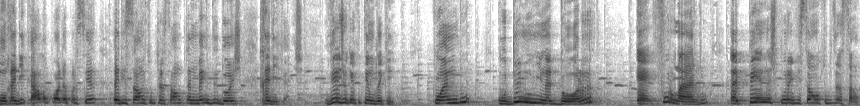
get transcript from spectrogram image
um radical ou pode aparecer adição e subtração também de dois radicais. Veja o que é que temos aqui. Quando o denominador é formado apenas por adição ou subtração,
